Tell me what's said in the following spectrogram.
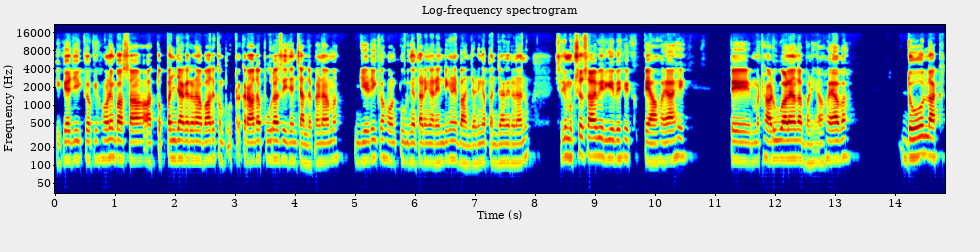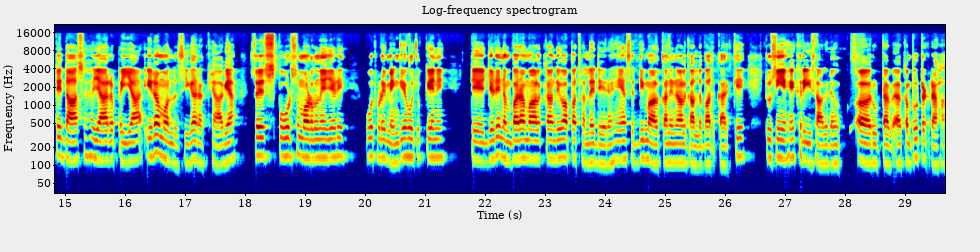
ਠੀਕ ਹੈ ਜੀ, ਕਿਉਂਕਿ ਹੁਣੇ ਬਸ ਆ ਤੋਂ ਪੰਜਾਂ ਦਿਨਾਂ ਬਾਅਦ ਕੰਪਿਊਟਰ ਕਰਾਹ ਦਾ ਪੂਰਾ ਸੀਜ਼ਨ ਚੱਲ ਪੈਣਾ ਵਾ। ਜਿਹੜੀ ਕਿ ਹੁਣ ਤੂੜੀਆਂ ਤਾੜੀਆਂ ਰਹਿੰਦੀਆਂ ਨੇ, ਬਣ ਜਾਣੀਆਂ ਪੰਜਾਂ ਦਿਨਾਂ ਨੂੰ। ਸ਼੍ਰੀ ਮੁਕਤਸਰ ਸਾਹਿਬ ਏਰੀਏ ਵਿਖੇ ਪਿਆ ਹੋਇਆ ਇਹ ਤੇ ਮਠਾੜੂ ਵਾਲਿਆਂ ਦਾ ਬਣਿਆ ਹੋਇਆ ਵਾ। ਦੋ ਲੱਖ ਅਤੇ ਦਸ ਹਜ਼ਾਰ ਰੁਪਈਆ ਇਹਦਾ ਮੁੱਲ ਸੀਗਾ ਰੱਖਿਆ ਗਿਆ। ਸੋ ਇਹ ਸਪੋਰਟਸ ਮਾਡਲ ਨੇ ਜਿਹੜੇ, ਉਹ ਥੋੜ੍ਹੇ ਮਹਿੰਗੇ ਹੋ ਚੁੱਕੇ ਨੇ ਅਤੇ ਜਿਹੜੇ ਨੰਬਰ ਆ ਮਾਲਕਾਂ ਦੇ, ਉਹ ਆਪਾਂ ਥੱਲੇ ਦੇ ਰਹੇ ਹਾਂ। ਸਿੱਧੀ ਮਾਲਕਾਂ ਦੇ ਨਾਲ ਗੱਲਬਾਤ ਕਰਕੇ ਤੁਸੀਂ ਇਹ ਖਰੀਦ ਸਕਦੇ ਹੋ ਰੂਟਾ ਕੰਪਿਊਟਰ ਕਰਾਹਾ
